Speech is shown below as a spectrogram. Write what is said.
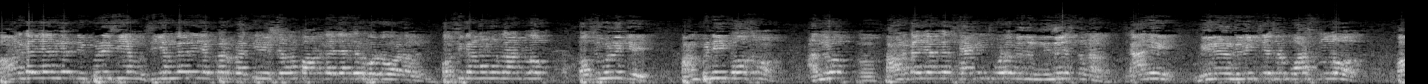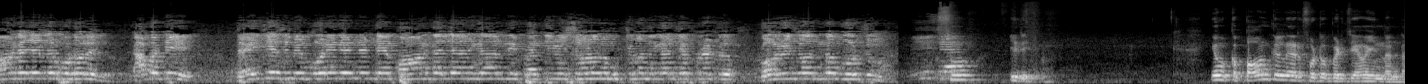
పవన్ కళ్యాణ్ గారు డిప్యూటీ సీఎం సీఎం గారే చెప్పారు ప్రతి విషయంలో పవన్ కళ్యాణ్ గారి ఫోటో వాడాలని. పశు గణన దాంట్లో పశువులకి పంపిణీ కోసం అందులో పవన్ కళ్యాణ్ గారు సేకరించి కూడా మీరు నిధులు ఇస్తున్నారు కానీ మీరు రిలీజ్ చేసిన పోస్టర్లో పవన్ కళ్యాణ్ గారి ఫోటో లేదు. కాబట్టి దయచేసి మేము కోరేది ఏంటంటే పవన్ కళ్యాణ్ గారిని ప్రతి విషయంలో ముఖ్యమంత్రి గారు చెప్పినట్టు గౌరవించవలసిందిగా కోరుతున్నాం సో ఇది. ఈ ఒక్క పవన్ కళ్యాణ్ గారి ఫోటో పెడితే ఏమైందంట?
